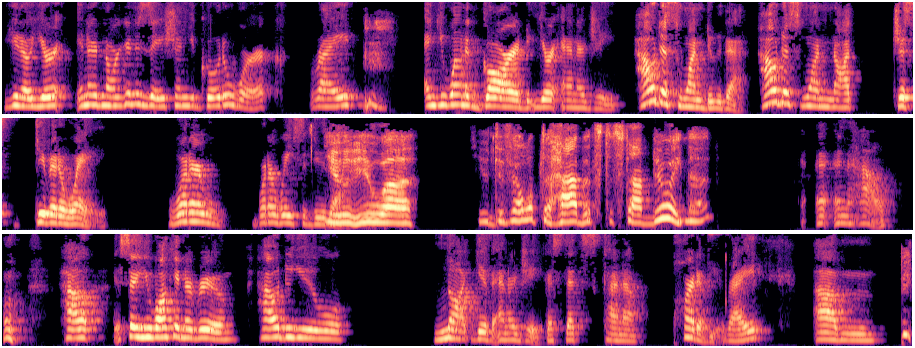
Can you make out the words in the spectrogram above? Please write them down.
you know you're in an organization, you go to work, right? and you want to guard your energy. How does one do that? How does one not just give it away? What are what are ways to do you, that? You uh you develop the habits to stop doing that. And how? How so you walk in a room, how do you not give energy? Because that's kind of part of you, right? Um be,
